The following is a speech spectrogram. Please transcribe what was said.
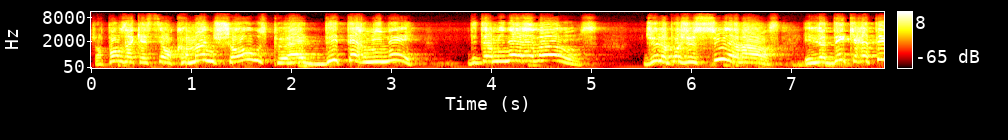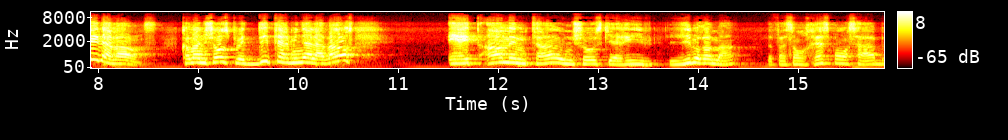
Je pose la question, comment une chose peut être déterminée, déterminée à l'avance? Dieu l'a pas juste su d'avance, il l'a décrété d'avance. Comment une chose peut être déterminée à l'avance et être en même temps une chose qui arrive librement, de façon responsable,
